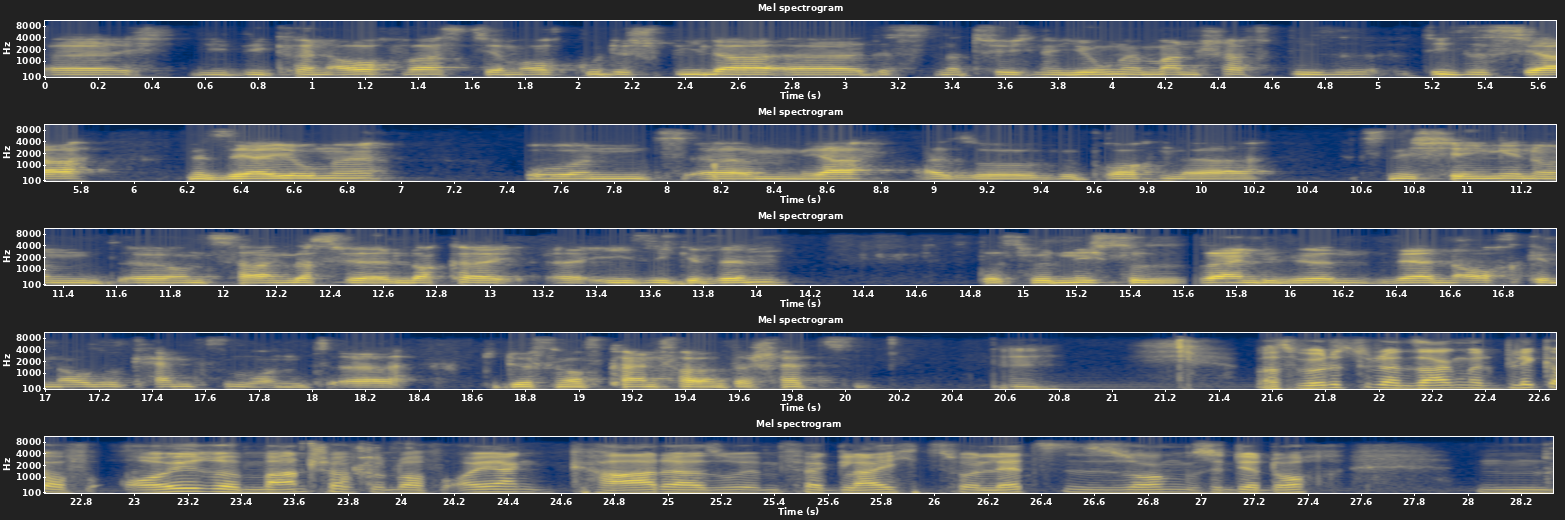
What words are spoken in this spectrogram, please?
äh, ich, die, die können auch was, die haben auch gute Spieler. Äh, das ist natürlich eine junge Mannschaft diese, dieses Jahr, eine sehr junge. Und ähm, ja, also wir brauchen da jetzt nicht hingehen und äh, uns sagen, dass wir locker easy gewinnen. Das wird nicht so sein. Die werden, werden auch genauso kämpfen und äh, die dürfen wir auf keinen Fall unterschätzen. Mhm. Was würdest du dann sagen mit Blick auf eure Mannschaft und auf euren Kader, so im Vergleich zur letzten Saison? Sind ja doch ein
